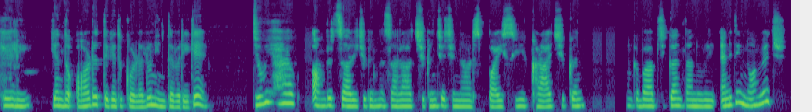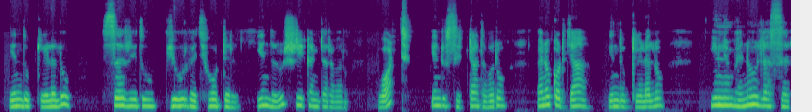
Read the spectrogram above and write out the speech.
ಹೇಳಿ ಎಂದು ಆರ್ಡರ್ ತೆಗೆದುಕೊಳ್ಳಲು ನಿಂತವರಿಗೆ do we have Amritsari chicken masala chicken Chettinad spicy kadai chicken kebab chicken tandoori anything non veg ಎಂದು ಕೇಳಲು ಸರ್ ಇದು ಪ್ಯೂರ್ ವೆಜ್ ಹೋಟೆಲ್ ಎಂದರು ಶ್ರೀಕಂಠರವರು. ವಾಟ್ ಎಂದು ಸಿಟ್ಟಾದವರು, ಮೆನು ಕೊಡ್ತ್ಯಾ? ಎಂದು ಕೇಳಲು, ಇಲ್ಲಿ ಮೆನು ಇಲ್ಲ ಸರ್.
